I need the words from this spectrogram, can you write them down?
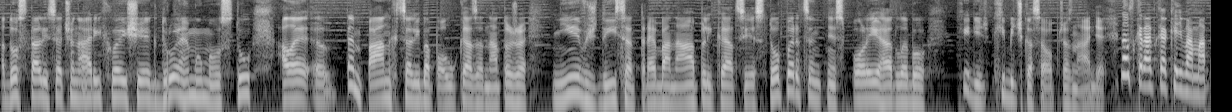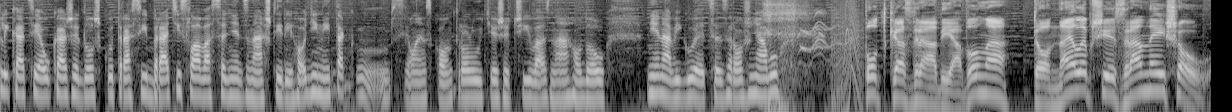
a dostali sa čo najrychlejšie k druhému mostu, ale e, ten pán chcel iba poukázať na to, že nie vždy sa treba na aplikácie 100% spoliehať, lebo chybi- chybička sa občas nájde. No skrátka, keď vám aplikácia ukáže dĺžku trasy Bratislava Senec na 4 hodiny, tak mm, si len skontrolujte, že či vás náhodou nenaviguje cez Rožňavu. Podcast Rádia Vlna to najlepšie z rannej show.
